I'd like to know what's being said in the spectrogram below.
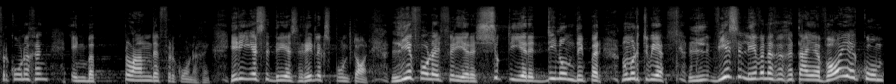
verkondiging en beplande verkondiging. Hierdie eerste drie is redelik spontaan. Leef voluit vir die Here, soek die Here, dien hom dieper. Nommer 2, wees 'n lewendige getuie waar jy kom,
